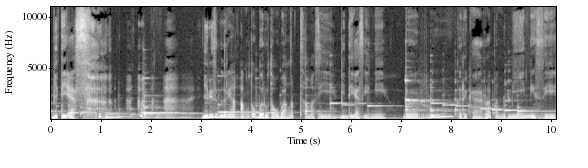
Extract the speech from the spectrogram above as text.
BTS. jadi sebenarnya aku tuh baru tahu banget sama si BTS ini. Baru gara-gara pandemi ini sih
